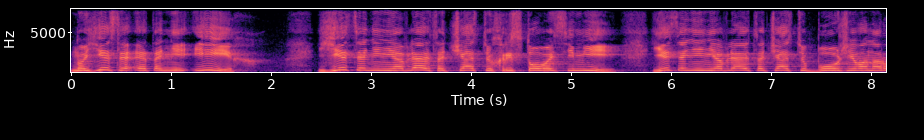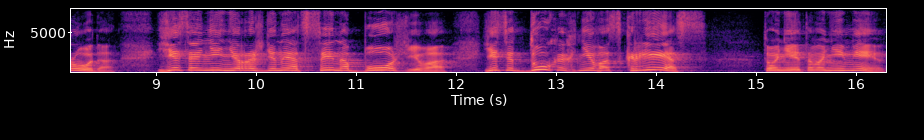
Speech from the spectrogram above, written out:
Но если это не их, если они не являются частью Христовой семьи, если они не являются частью Божьего народа, если они не рождены от Сына Божьего, если Дух их не воскрес, то они этого не имеют.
